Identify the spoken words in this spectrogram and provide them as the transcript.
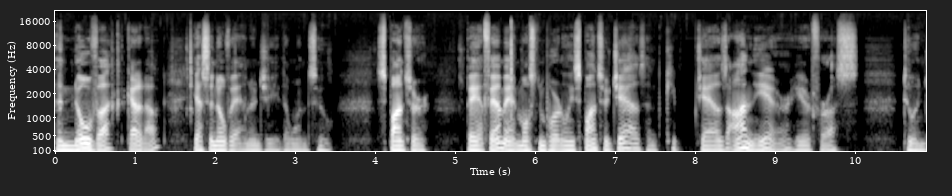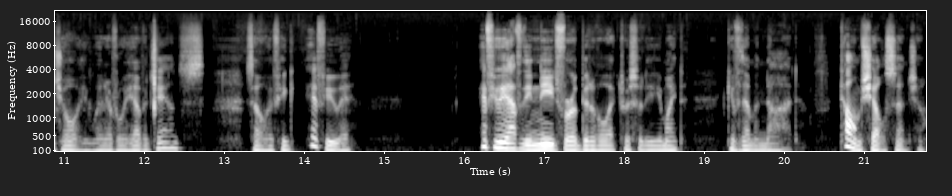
Enova, got it out. Yes, Enova Energy, the ones who sponsor Bay FM and most importantly sponsor jazz and keep jazz on the air here for us to enjoy whenever we have a chance. So if you if you if you have the need for a bit of electricity, you might give them a nod. Tell them Shel sent you.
